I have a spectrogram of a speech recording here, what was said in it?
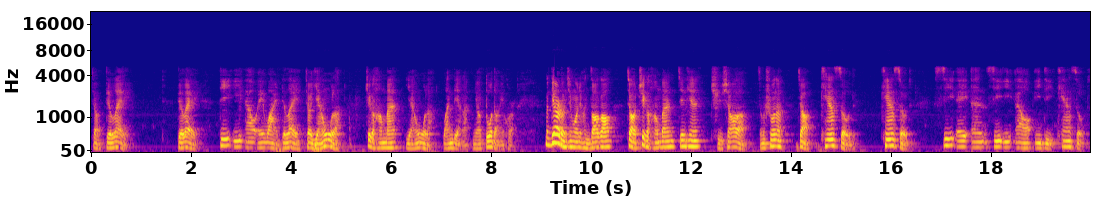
叫 delay，delay，d e l a y，delay 叫延误了，这个航班延误了，晚点了，你要多等一会儿。那第二种情况就很糟糕，叫这个航班今天取消了，怎么说呢？叫 cancelled，canceled C A N C E L E D, cancelled。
